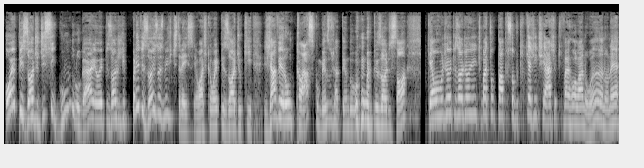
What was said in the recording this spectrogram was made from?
O episódio de segundo lugar é o episódio de previsões 2023. Eu acho que é um episódio que já virou um clássico, mesmo já tendo um episódio só, que é onde é um episódio onde a gente bate um papo sobre o que, que a gente acha que vai rolar no ano, né?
